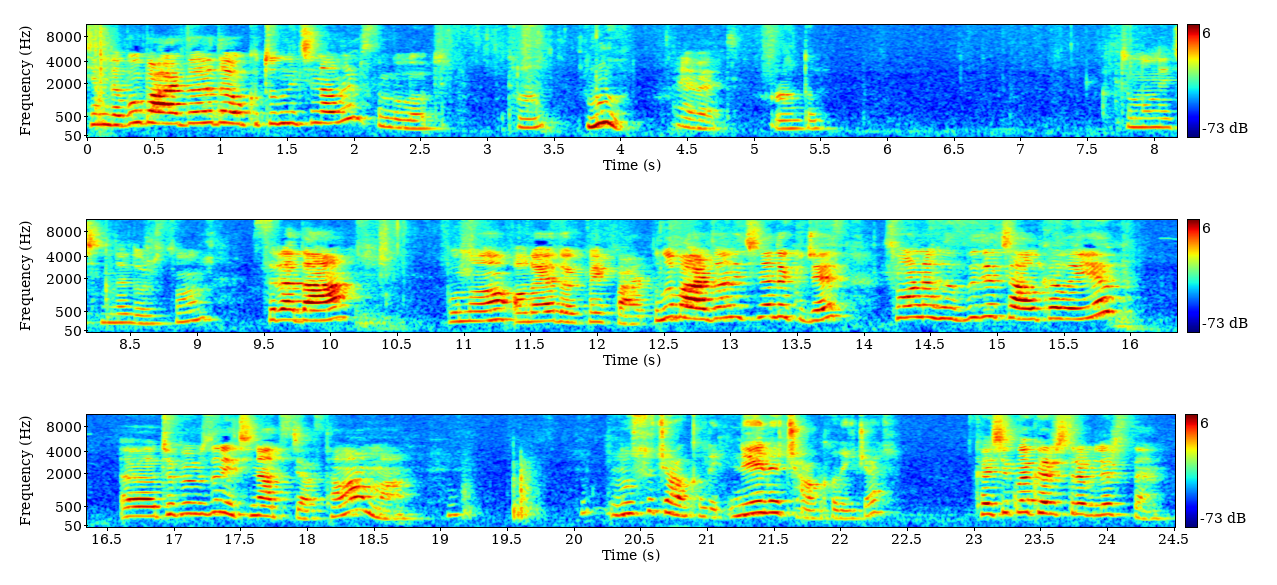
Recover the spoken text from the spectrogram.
Şimdi bu bardağı da o kutunun içine alır mısın Bulut? Tamam. Bu mu? Evet. Aldım. Kutunun içinde dursun. Sırada bunu oraya dökmek var. Bunu bardağın içine dökeceğiz. Sonra hızlıca çalkalayıp e, tüpümüzün içine atacağız. Tamam mı? Nasıl çalkalayacağız? Neyle çalkalayacağız? Kaşıkla karıştırabilirsin.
